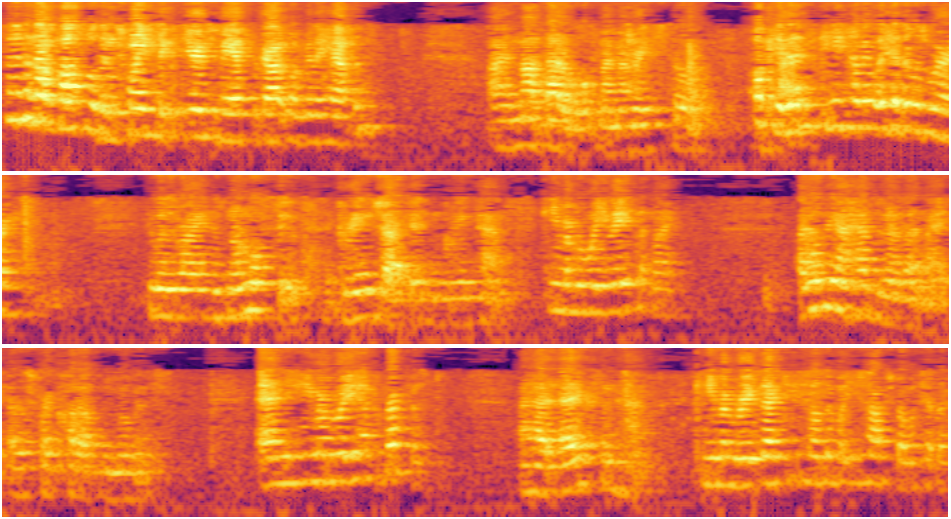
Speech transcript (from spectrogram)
So is it not possible that in 26 years you may have forgotten what really happened? I'm not that old. My memory's still... Okay, then, can you tell me what Hitler was wearing? He was wearing his normal suit, a green jacket, and green pants. Can you remember what you ate that night? I don't think I had dinner that night. I was quite caught up in the moment. And you remember what you had for breakfast? I had eggs and ham. Can you remember exact details of what you talked about with Hitler?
